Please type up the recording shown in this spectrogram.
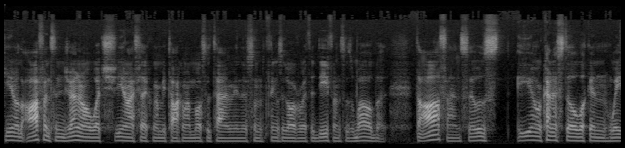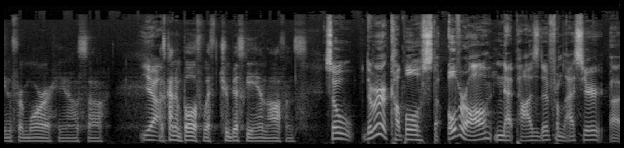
you know the offense in general, which you know I feel like we're gonna be talking about most of the time. I mean, there's some things to go over with the defense as well, but the offense, it was you know we're kind of still looking, waiting for more. You know, so yeah, it's kind of both with Trubisky and the offense. So there were a couple st- overall net positive from last year, uh,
